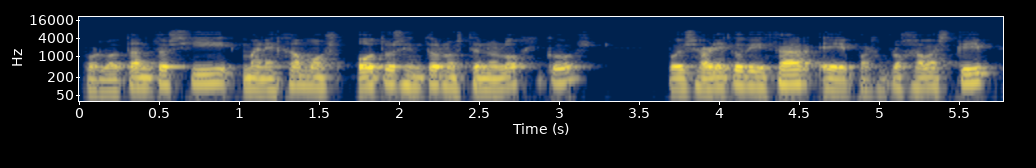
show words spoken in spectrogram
Por lo tanto, si manejamos otros entornos tecnológicos, pues habría que utilizar, eh, por ejemplo, JavaScript,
